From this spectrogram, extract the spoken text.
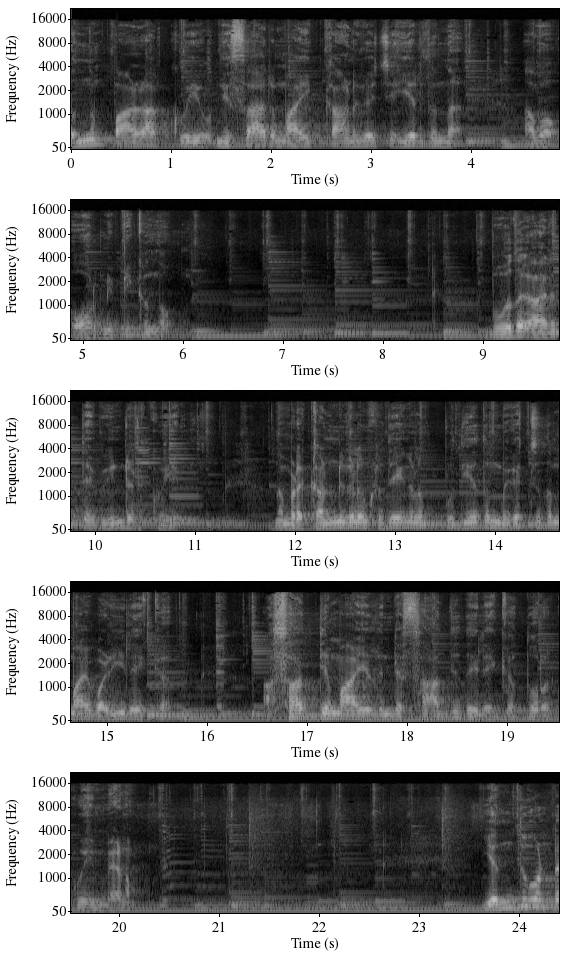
ഒന്നും പാഴാക്കുകയോ നിസ്സാരമായി കാണുകയോ ചെയ്യരുതെന്ന് അവ ഓർമ്മിപ്പിക്കുന്നു. ഭൂതകാലത്തെ വീണ്ടെടുക്കുകയും നമ്മുടെ കണ്ണുകളും ഹൃദയങ്ങളും പുതിയതും മികച്ചതുമായ വഴിയിലേക്ക് അസാധ്യമായതിന്റെ സാധ്യതയിലേക്ക് തുറക്കുകയും വേണം. എന്തുകൊണ്ട്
